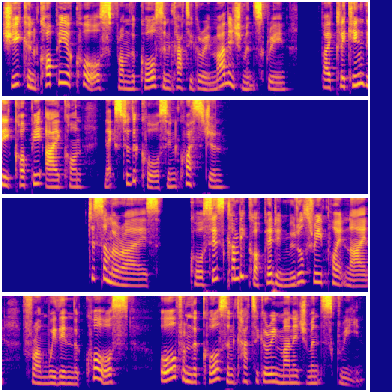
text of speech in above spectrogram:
she can copy a course from the Course and Category Management screen by clicking the copy icon next to the course in question. To summarise, Courses can be copied in Moodle 3.9 from within the course or from the Course and Category Management screen.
